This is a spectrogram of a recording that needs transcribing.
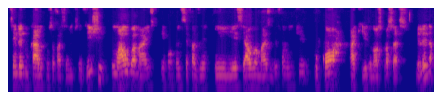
sendo educado com o seu paciente. Existe um algo a mais que é importante você fazer e esse algo a mais é justamente o core aqui do nosso processo. Beleza?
